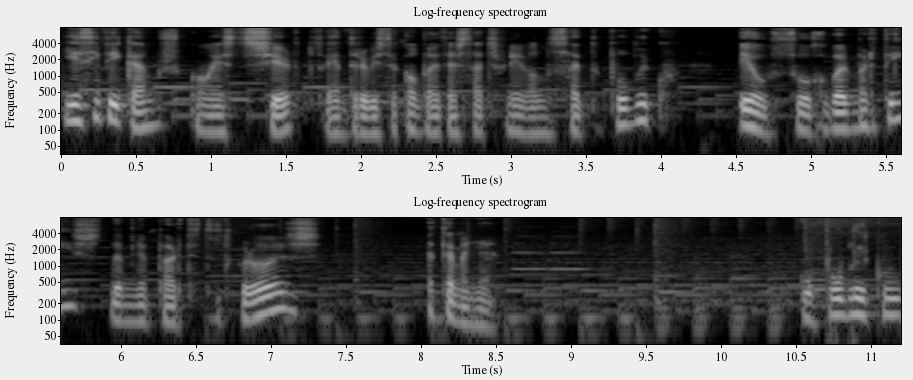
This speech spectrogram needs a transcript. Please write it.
E assim ficamos com este excerto. A entrevista completa está disponível no site do público. Eu sou o Ruben Martins, da minha parte tudo por hoje. Até amanhã. O público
